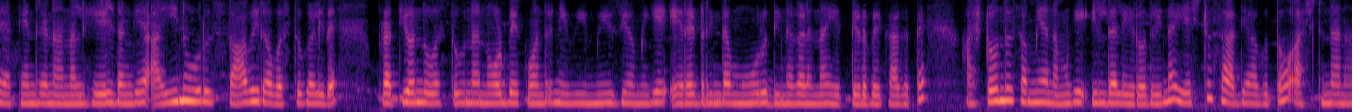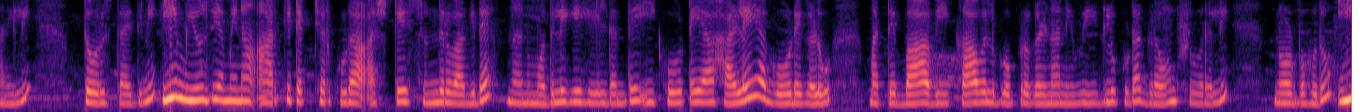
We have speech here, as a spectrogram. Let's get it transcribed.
ಯಾಕೆಂದ್ರೆ ನಾನಲ್ಲಿ ಹೇಳ್ದಂಗೆ ಐನೂರು ಸಾವಿರ ವಸ್ತುಗಳಿದೆ. ಪ್ರತಿಯೊಂದು ವಸ್ತುವನ್ನ ನೋಡಬೇಕು ಅಂದ್ರೆ ನೀವು ಈ ಮ್ಯೂಸಿಯಂಗೆ ಎರಡರಿಂದ ಮೂರು ದಿನಗಳನ್ನ ಎತ್ತಿಡಬೇಕಾಗತ್ತೆ. ಅಷ್ಟೊಂದು ಸಮಯ ನಮಗೆ ಇಲ್ದಲೇ ಇರೋದ್ರಿಂದ ಎಷ್ಟು ಸಾಧ್ಯ ಆಗುತ್ತೋ ಅಷ್ಟನ್ನ ನಾನಿಲ್ಲಿ ತೋರಿಸ್ತಾ ಇದ್ದೀನಿ. ಈ ಮ್ಯೂಸಿಯಂನ ಆರ್ಕಿಟೆಕ್ಚರ್ ಕೂಡ ಅಷ್ಟೇ ಸುಂದರವಾಗಿದೆ. ನಾನು ಮೊದಲಿಗೆ ಹೇಳಿದಂತೆ ಈ ಕೋಟೆಯ ಹಳೆಯ ಗೋಡೆಗಳು ಮತ್ತೆ ಬಾವಿ, ಕಾವಲು ಗೋಪುರಗಳನ್ನ ನೀವು ಈಗಲೂ ಕೂಡ ಗ್ರೌಂಡ್ ಫ್ಲೋರ್ ಅಲ್ಲಿ ನೋಡಬಹುದು. ಈ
